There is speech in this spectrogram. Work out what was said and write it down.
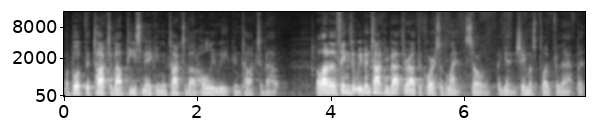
a book that talks about peacemaking and talks about Holy Week and talks about a lot of the things that we've been talking about throughout the course of Lent. So, again, shameless plug for that. But,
